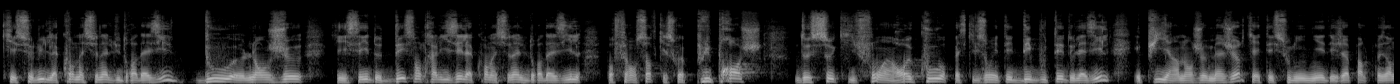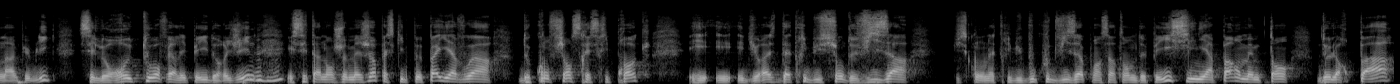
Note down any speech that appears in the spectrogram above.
qui est celui de la Cour nationale du droit d'asile, d'où l'enjeu qui est essayer de décentraliser la Cour nationale du droit d'asile pour faire en sorte qu'elle soit plus proche de ceux qui font un recours parce qu'ils ont été déboutés de l'asile. Et puis il y a un enjeu majeur qui a été souligné déjà par le président de la République, c'est le retour vers les pays d'origine. Mm-hmm. Et c'est un enjeu majeur parce qu'il ne peut pas y avoir de confiance réciproque et, du reste d'attribution de visas puisqu'on attribue beaucoup de visas pour un certain nombre de pays, s'il n'y a pas en même temps de leur part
